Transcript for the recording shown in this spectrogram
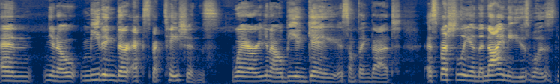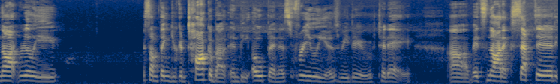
and you know meeting their expectations where you know being gay is something that especially in the 90s was not really something you can talk about in the open as freely as we do today. Um, it's not accepted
